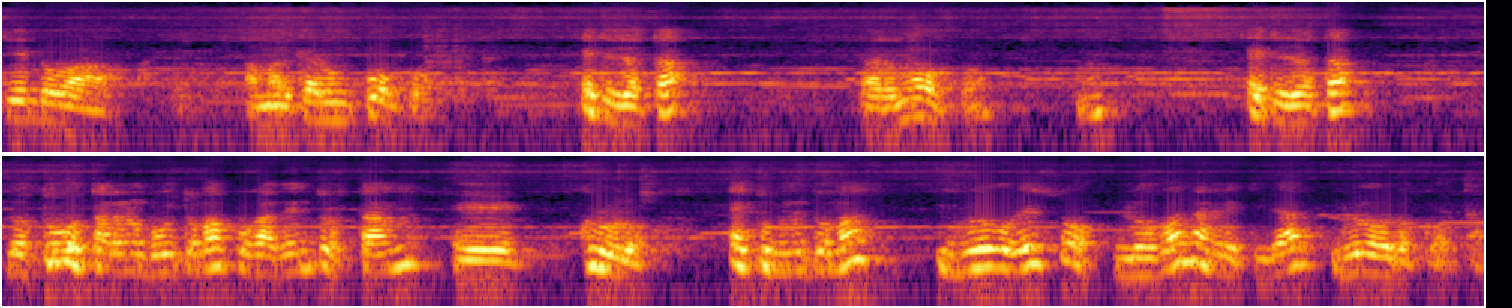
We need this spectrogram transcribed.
tiendo a, a marcar un poco. Este ya está, está hermoso. Este ya está. Los tubos tardan un poquito más porque adentro están eh, crudos. Esto un minuto más y luego de eso los van a retirar y luego los cortan.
